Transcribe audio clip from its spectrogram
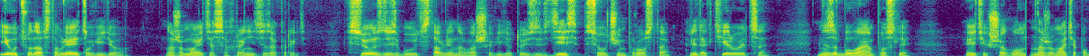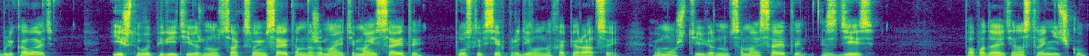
И вот сюда вставляете видео. Нажимаете сохранить и закрыть. Все, здесь будет вставлено ваше видео. То есть здесь все очень просто редактируется. Не забываем после этих шагов нажимать опубликовать. И чтобы перейти и вернуться к своим сайтам, нажимаете «Мои сайты». После всех проделанных операций вы можете вернуться в «Мои сайты». Здесь попадаете на страничку,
